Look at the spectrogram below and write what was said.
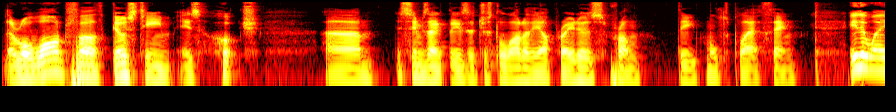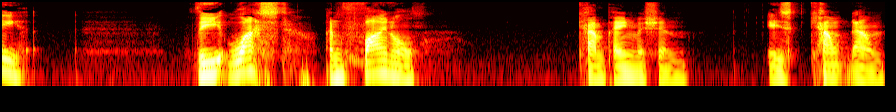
The reward for Ghost Team is Hutch. Um, it seems like these are just a lot of the operators from the multiplayer thing. Either way, the last and final campaign mission is Countdown.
